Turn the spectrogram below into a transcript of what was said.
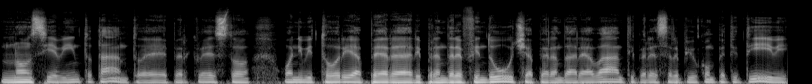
non si è vinto tanto e per questo ogni vittoria per riprendere fiducia, per andare avanti, per essere più competitivi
